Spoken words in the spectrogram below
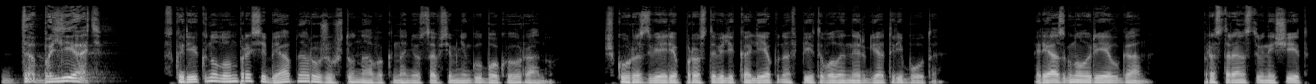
«Да блять! Вскрикнул он про себя, обнаружив, что навык нанес совсем неглубокую рану. Шкура зверя просто великолепно впитывала энергию атрибута. Рязгнул рейлган. Пространственный щит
